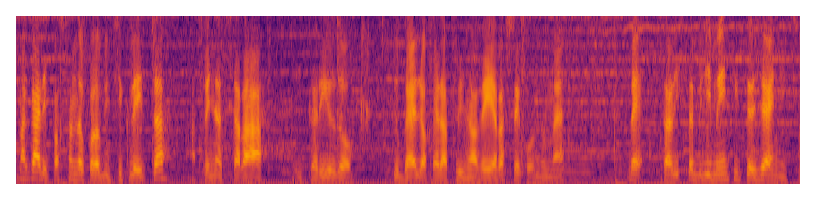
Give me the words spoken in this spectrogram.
magari passando con la bicicletta, appena sarà il periodo più bello che è la primavera secondo me, beh, tra gli stabilimenti teogenici,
